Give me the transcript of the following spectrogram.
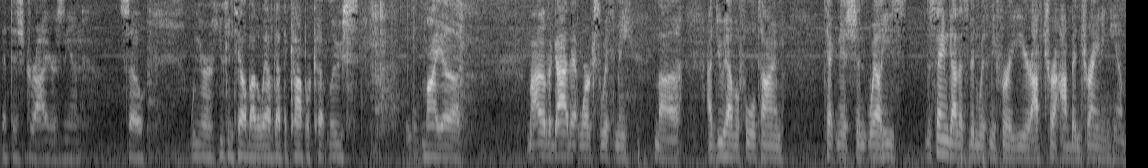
that this dryer's in. So we are, you can tell by the way I've got the copper cut loose. My, uh, my other guy that works with me, uh, I do have a full-time technician. Well, he's the same guy that's been with me for a year. I've, tra I've been training him.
